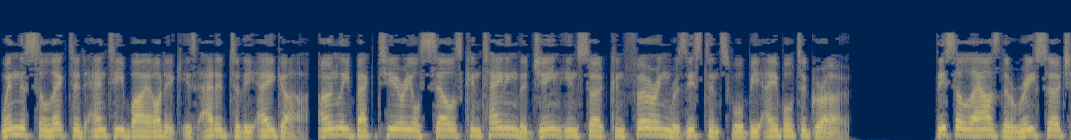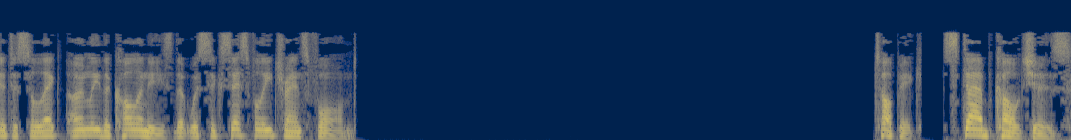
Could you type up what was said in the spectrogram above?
When the selected antibiotic is added to the agar, only bacterial cells containing the gene insert conferring resistance will be able to grow. This allows the researcher to select only the colonies that were successfully transformed. Stab cultures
